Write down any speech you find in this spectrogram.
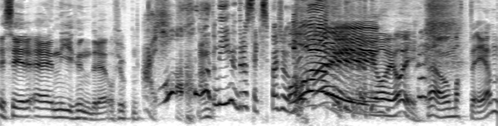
Jeg sier eh, 914. 906 personer. Oi, oi, oi! Det er jo matte 1,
